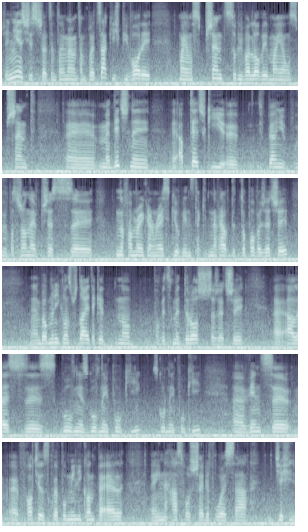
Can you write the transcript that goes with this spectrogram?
że nie jest się strzelcem, to mają tam plecaki, śpiwory, mają sprzęt survivalowy, mają sprzęt e, medyczny, apteczki w pełni wyposażone przez North American Rescue, więc takie naprawdę topowe rzeczy, bo Melikon sprzedaje takie, no powiedzmy droższe rzeczy, ale z, z, głównie z głównej półki, z górnej półki, więc wchodźcie do sklepu milikon.pl i na hasło Sheriff USA 10%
